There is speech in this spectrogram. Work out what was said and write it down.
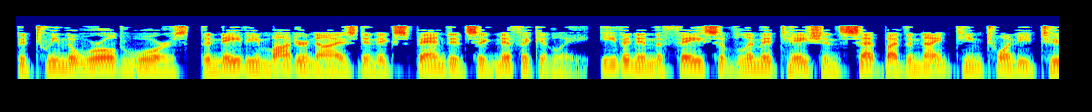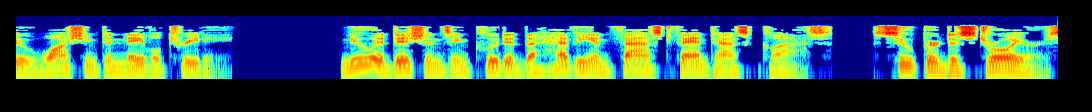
Between the World Wars, the Navy modernized and expanded significantly, even in the face of limitations set by the 1922 Washington Naval Treaty. New additions included the heavy and fast Fantasque class super destroyers,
